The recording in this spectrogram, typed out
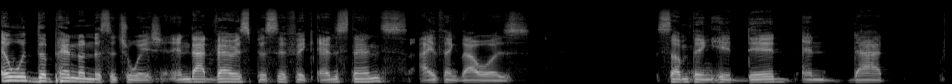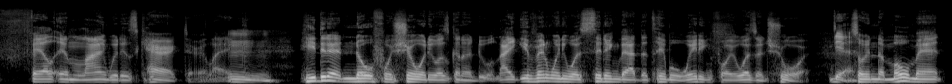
It would depend on the situation. In that very specific instance, I think that was something he did and that fell in line with his character. Like Mm. he didn't know for sure what he was gonna do. Like even when he was sitting there at the table waiting for, it, he wasn't sure. Yeah. So in the moment,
